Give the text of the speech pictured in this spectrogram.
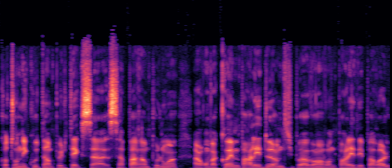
Quand on écoute un peu le texte, ça, ça part un peu loin. Alors on va quand même parler d'eux un petit peu avant, avant de parler des paroles.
